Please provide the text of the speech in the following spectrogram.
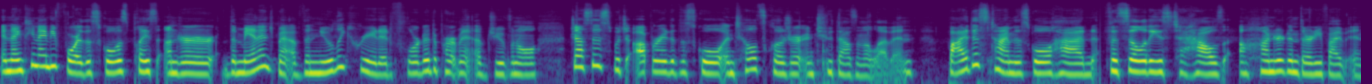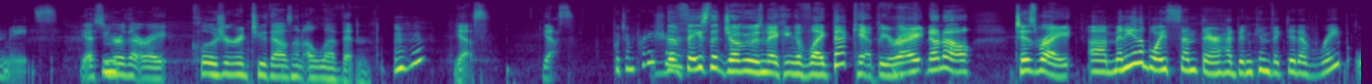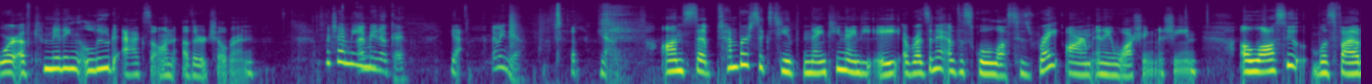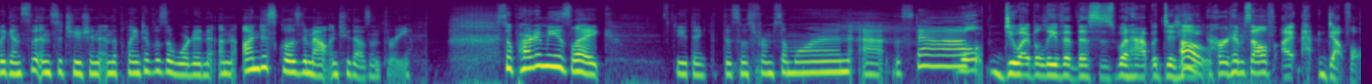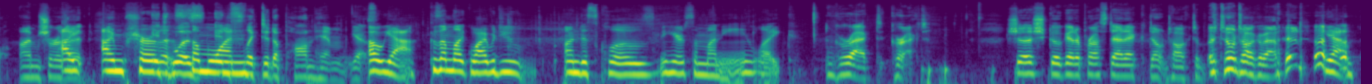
In 1994, the school was placed under the management of the newly created Florida Department of Juvenile Justice, which operated the school until its closure in 2011. By this time, the school had facilities to house 135 inmates. Yes, you heard that right. Closure in 2011. Mm-hmm. Yes. Yes. Which I'm pretty sure. The face that Jovi was making of like, that can't be right. No, no. Tis right. uh, many of the boys sent there had been convicted of rape or of committing lewd acts on other children. Which I mean, I mean, okay. yeah. I mean, yeah. Yeah. On September 16th, 1998, a resident of the school lost his right arm in a washing machine. A lawsuit was filed against the institution, and the plaintiff was awarded an undisclosed amount in 2003. So part of me is like, do you think that this was from someone at the staff? Well, do I believe that this is what happened? Did he Oh. hurt himself? I doubtful. I'm sure that I'm sure it that was someone. inflicted upon him. Yes. oh, yeah. Because I'm like, why would you undisclose? Here's some money. Like, correct. Correct. Shush. Go get a prosthetic. Don't talk to. Don't talk about it. yeah.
